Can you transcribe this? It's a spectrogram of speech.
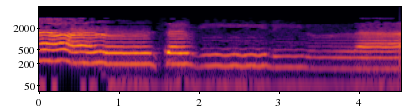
عن سبيل الله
